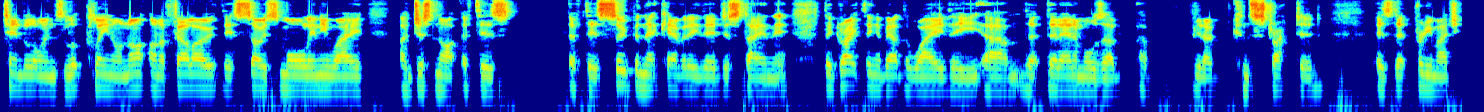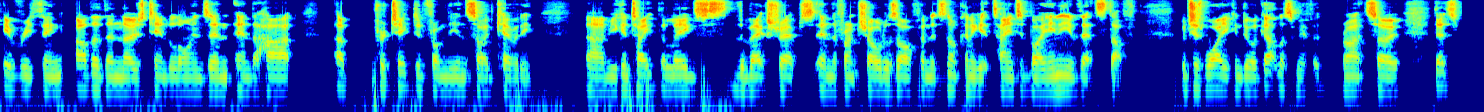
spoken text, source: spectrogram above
tenderloins look clean or not on a fallow. They're so small anyway. I'm just not if there's if there's soup in that cavity, they're just staying there. The great thing about the way the um, that, that animals are, are you know constructed is that pretty much everything other than those tenderloins and, and the heart are protected from the inside cavity. Um, you can take the legs, the back straps, and the front shoulders off, and it's not going to get tainted by any of that stuff which is why you can do a gutless method, right? So that's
